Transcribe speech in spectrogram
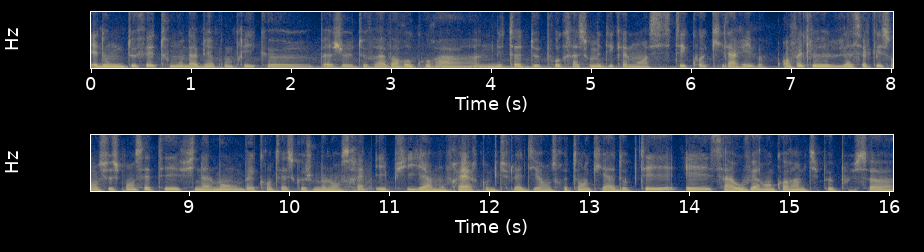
Et donc de fait, tout le monde a bien compris que bah, je devrais avoir recours à une méthode de procréation médicalement assistée quoi qu'il arrive. En fait, la seule question en suspens était finalement bah, quand est-ce que je me lancerais. Et puis il y a mon frère, comme tu l'as dit entre-temps, qui a adopté et ça a ouvert encore un petit peu plus euh,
